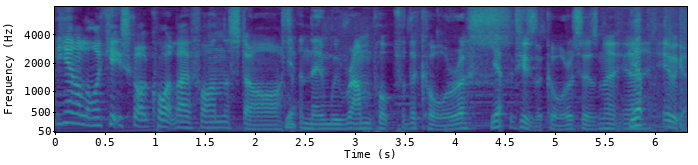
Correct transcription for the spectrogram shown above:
yeah, I like it. It's got quite low fi on the start, Yep. and then we ramp up for the chorus. Yep. It is the chorus, isn't it? Yeah. Yep. Here we go.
